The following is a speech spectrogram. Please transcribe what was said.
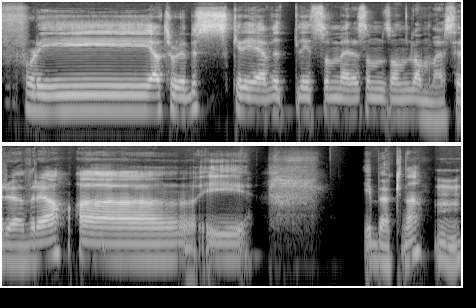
Fordi jeg tror det er beskrevet litt som mer som sånn landeveisrøvere, ja, uh, i, i bøkene. Mm.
